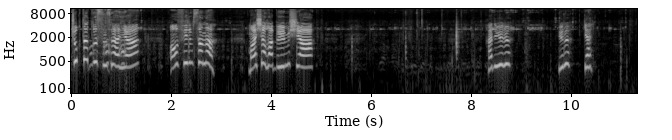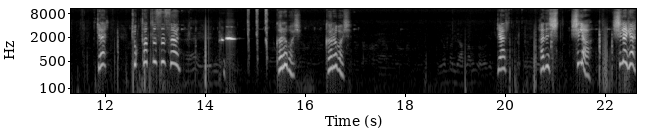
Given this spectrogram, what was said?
çok tatlısın sen ya. Aferin sana. Maşallah büyümüş ya. Hadi yürü. Yürü gel. Gel. Çok tatlısın sen. Karabaş. Karabaş. Gel. Hadi Ş- Şila. Şila gel.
